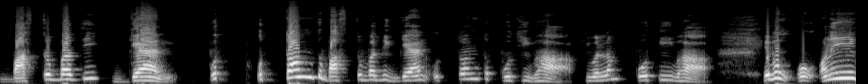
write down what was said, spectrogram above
বাস্তববাদী জ্ঞান, অত্যন্ত বাস্তববাদী জ্ঞান, অত্যন্ত প্রতিভা, কি বললাম? প্রতিভা। এবং অনেক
